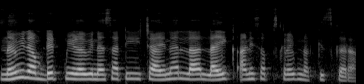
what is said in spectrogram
नवीन अपडेट मिळविण्यासाठी चॅनलला लाईक आणि सबस्क्राईब नक्कीच करा.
